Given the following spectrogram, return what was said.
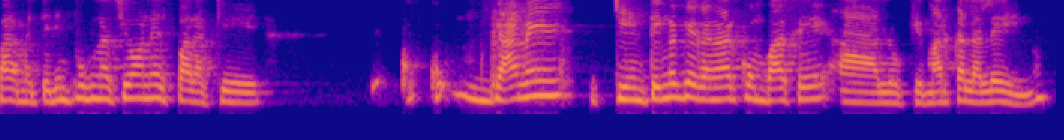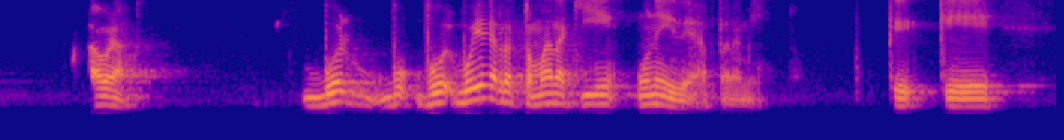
para meter impugnaciones, para que gane quien tenga que ganar con base a lo que marca la ley, ¿no? Ahora, voy, a retomar aquí una idea para mí, que, que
